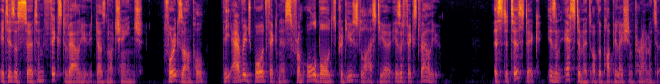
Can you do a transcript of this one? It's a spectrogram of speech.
It is a certain fixed value, it does not change. For example, the average board thickness from all boards produced last year is a fixed value. A statistic is an estimate of the population parameter.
